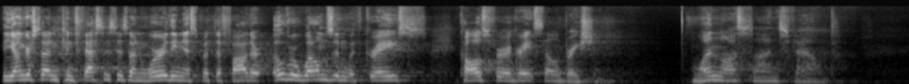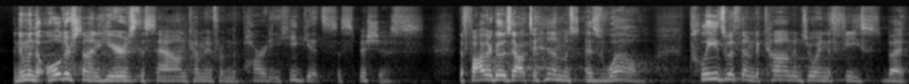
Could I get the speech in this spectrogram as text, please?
The younger son confesses his unworthiness, but the father overwhelms him with grace, calls for a great celebration. One lost son is found. And then when the older son hears the sound coming from the party, he gets suspicious. The father goes out to him as well, pleads with them to come and join the feast, but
